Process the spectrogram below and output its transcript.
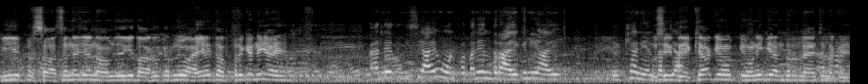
ਕੀ ਇਹ ਪ੍ਰਸ਼ਾਸਨ ਨੇ ਜੇ ਨਾਮਜ਼ਦਗੀ ਦਾਖਲ ਕਰਨ ਨੂੰ ਆਏ ਦਫ਼ਤਰ ਕਿ ਨਹੀਂ ਆਏ? ਪਹਿਲੇ ਤਾਂ ਨਹੀਂ ਸੀ ਆਏ ਹੁਣ ਪਤਾ ਨਹੀਂ ਅੰਦਰ ਆਏ ਕਿ ਨਹੀਂ ਆਏ। ਦੇਖਿਆ ਨਹੀਂ ਅੰਦਰ ਤੁਸੀਂ ਜਾ ਦੇਖਿਆ ਕਿਉਂ ਕਿਉਂ ਨਹੀਂ ਕਿ ਅੰਦਰ ਲਾਈਨ 'ਚ ਲੱਗੇ?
